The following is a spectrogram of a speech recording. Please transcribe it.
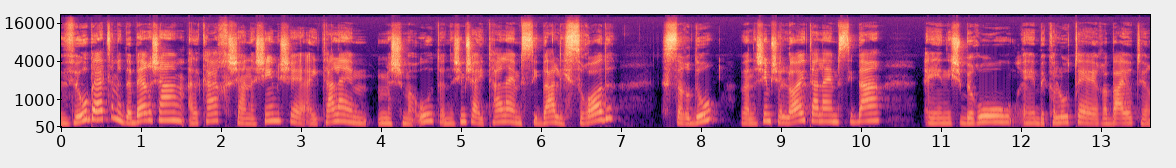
והוא בעצם מדבר שם על כך שאנשים שהייתה להם משמעות, אנשים שהייתה להם סיבה לשרוד, שרדו, ואנשים שלא הייתה להם סיבה, אה, נשברו אה, בקלות אה, רבה יותר.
